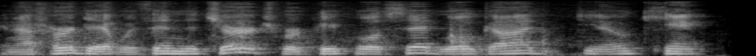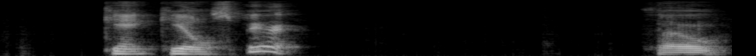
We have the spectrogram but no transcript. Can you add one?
And I've heard that within the church where people have said, well, God, you know, can't can't kill spirit. So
